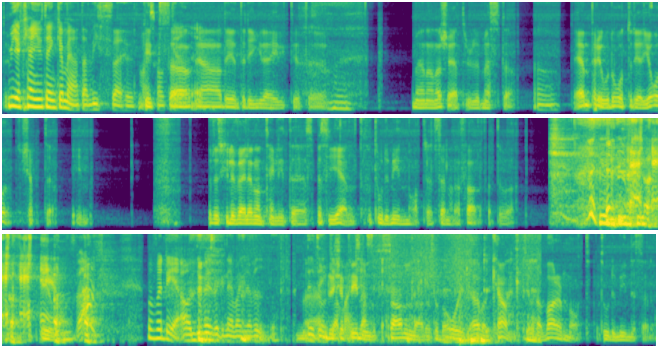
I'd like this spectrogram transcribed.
Typ Men jag kan ju tänka mig att äta vissa husmanskostgrejer. Pizza, ja det är inte din grej riktigt. Men annars äter du det mesta. Mm. En period åt det jag köpte in. Så du skulle välja någonting lite speciellt. Så tog du min maträtt sen i alla fall. För att det var... Va? Vad var det? Ja, det var säkert när jag var gravid. Nej, det du köpte in en sallad och så bara oj det här var kallt. Det var varm mat. Tog du min istället.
